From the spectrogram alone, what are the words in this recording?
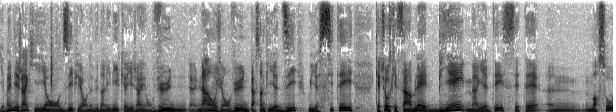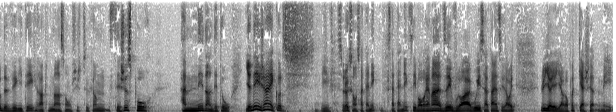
il y a même des gens qui ont dit, puis on a vu dans les livres que les gens ils ont vu un ange, ils ont vu une personne, puis il a dit ou il a cité quelque chose qui semblait être bien, mais en réalité, c'était un morceau de vérité rempli de mensonges. C'était juste pour amener dans le détour. Il y a des gens, écoute, ceux-là qui sont sataniques, sataniques, ils vont vraiment dire, vouloir, oui, Satan, ça va être, lui, il n'y aura pas de cachette, mais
